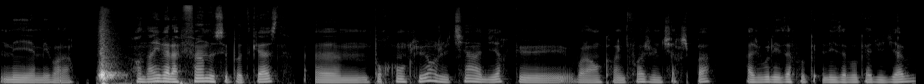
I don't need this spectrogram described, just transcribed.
Mais, mais voilà. On arrive à la fin de ce podcast. Euh, pour conclure, je tiens à dire que, voilà, encore une fois, je ne cherche pas à jouer les, avocats du diable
